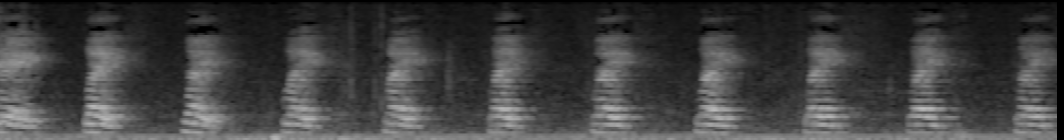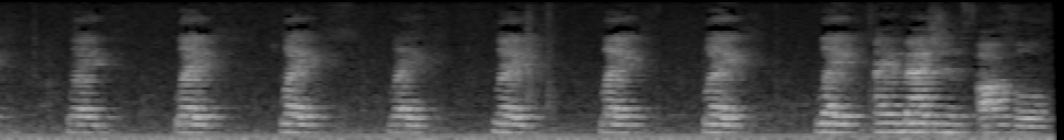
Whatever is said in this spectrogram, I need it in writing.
day, like, like, like, like, like, like, like, like, like, like, like, like, like, like, like, like, like, like, I imagine it's awful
